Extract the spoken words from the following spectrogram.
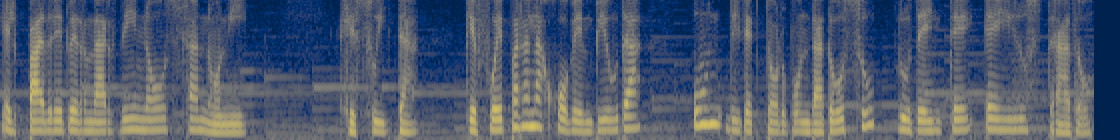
el padre Bernardino Zanoni, jesuita, que fue para la joven viuda un director bondadoso, prudente e ilustrado.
